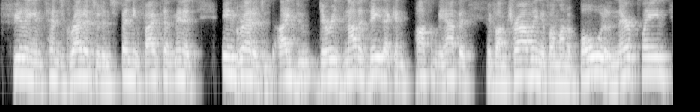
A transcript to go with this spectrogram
feeling intense gratitude and spending five ten minutes in gratitude. I do, there is not a day that can possibly happen if I'm traveling, if I'm on a boat, an airplane,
